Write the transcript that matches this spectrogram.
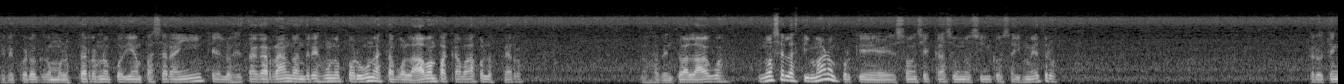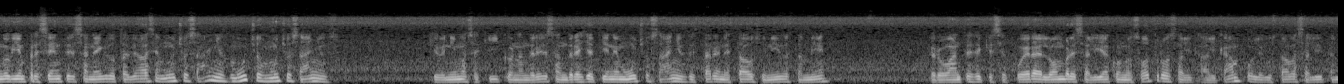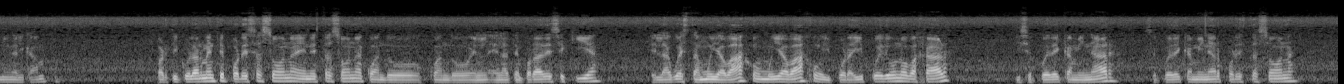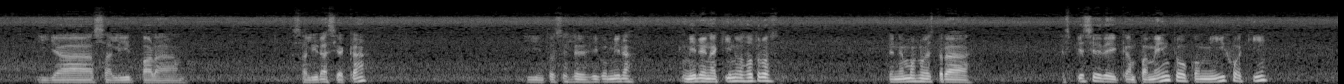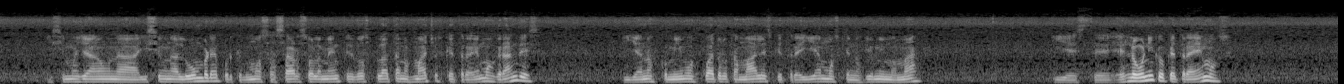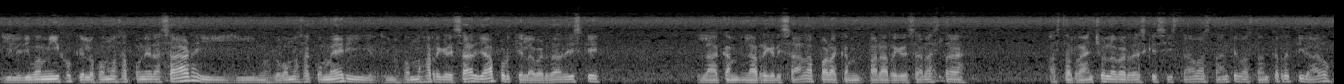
Y recuerdo que como los perros no podían pasar ahí, que los está agarrando Andrés uno por uno, hasta volaban para acá abajo los perros. Los aventó al agua. No se lastimaron porque son si acaso unos 5 o 6 metros. pero tengo bien presente esa anécdota de hace muchos años, muchos, muchos años que venimos aquí con Andrés. Andrés ya tiene muchos años de estar en Estados Unidos también, pero antes de que se fuera el hombre salía con nosotros al, campo, le gustaba salir también al campo. Particularmente por esa zona, en esta zona cuando, cuando en, en la temporada de sequía el agua está muy abajo, muy abajo y por ahí puede uno bajar y se puede caminar, se puede caminar por esta zona y ya salir para salir hacia acá. Y entonces les digo, mira, miren aquí nosotros tenemos nuestra especie de campamento con mi hijo aquí. Hicimos ya una, hice una lumbre porque vamos a asar solamente dos plátanos machos que traemos grandes. Y ya nos comimos cuatro tamales que traíamos que nos dio mi mamá. Y este, es lo único que traemos. Y le digo a mi hijo que los vamos a poner a asar y, nos lo vamos a comer y, y, nos vamos a regresar ya porque la verdad es que la, la regresada para, para regresar hasta, hasta el rancho la verdad es que sí está bastante, bastante retirado.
